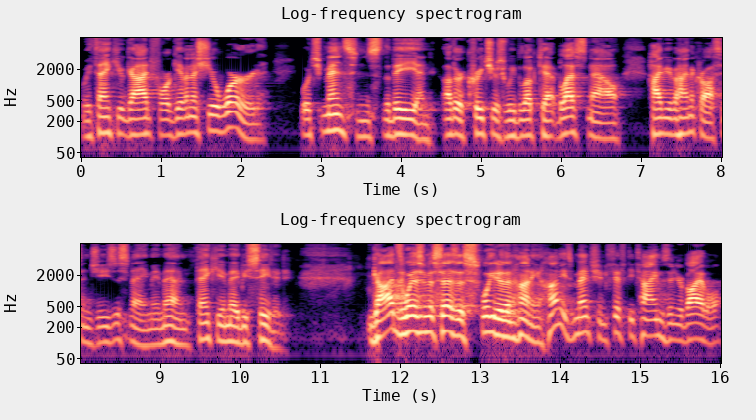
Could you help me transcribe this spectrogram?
We thank you, God, for giving us your word, which mentions the bee and other creatures we've looked at. Blessed now. Hide me behind the cross in Jesus' name. Amen. Thank you. You may be seated. God's wisdom, it says, is sweeter than honey. Honey's mentioned 50 times in your Bible.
